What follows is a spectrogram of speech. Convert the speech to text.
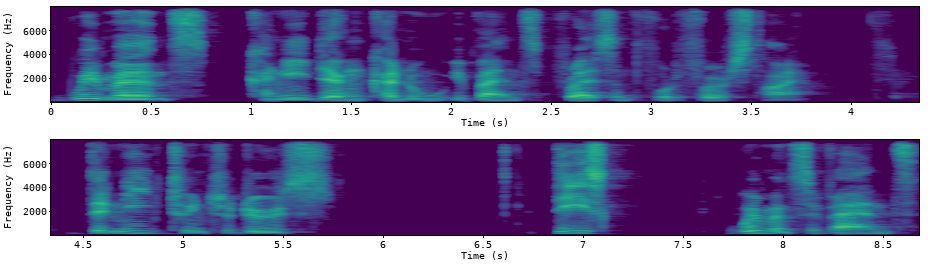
women's Canadian canoe events present for the first time. The need to introduce these women's event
